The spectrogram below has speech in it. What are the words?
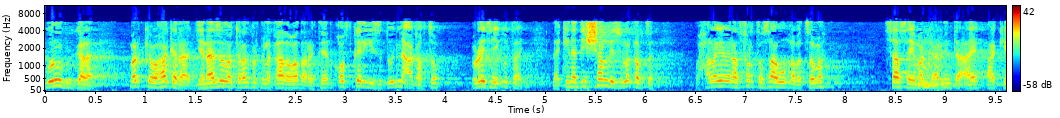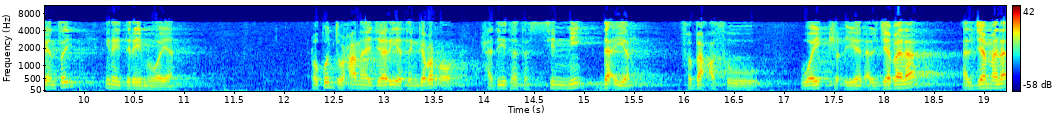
guruubka kale marka haakada janaazado kale marka la qaada waad aragteen. Qof keligiis hadduu dhinac qabto culaysay ku tahay. Lakin haddii shan laisla qabto waxaa laga yaba inad farta saa ugu qabat sooma saasay marka arrinta keentay inay dareemi waayaan. Wa waxaan ahay jaariyatan gabar oo xadiiata sini da'yar fabacauu way kiciyeen aljabala aljamala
